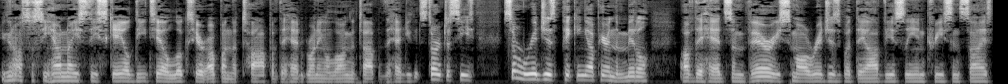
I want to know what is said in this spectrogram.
You can also see how nice the scale detail looks here up on the top of the head, running along the top of the head. You can start to see some ridges picking up here in the middle of the head, some very small ridges, but they obviously increase in size.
